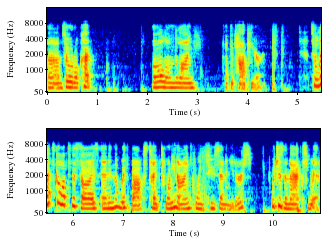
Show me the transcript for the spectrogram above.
um, so it will cut all along the line at the top here. So let's go up to the size and in the width box type 29.2 centimeters, which is the max width.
